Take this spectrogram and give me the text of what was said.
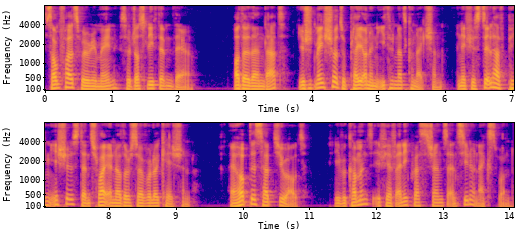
Some files will remain, so just leave them there. Other than that, you should make sure to play on an Ethernet connection, and if you still have ping issues then try another server location. I hope this helped you out. Leave a comment if you have any questions and see you in the next one.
